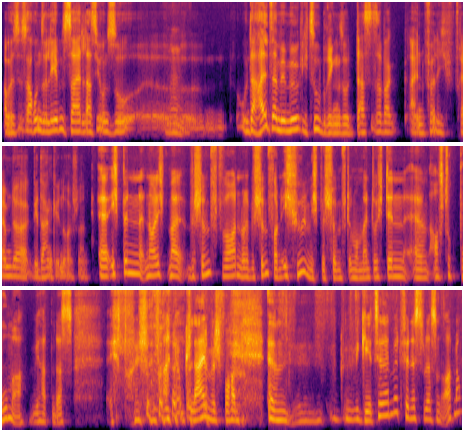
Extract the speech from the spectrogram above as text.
aber es ist auch unsere Lebenszeit, lass sie uns so äh, mhm unterhaltsam wie möglich zubringen. So, das ist aber ein völlig fremder Gedanke in Deutschland. Äh, ich bin neulich mal beschimpft worden oder beschimpft worden. Ich fühle mich beschimpft im Moment durch den äh, Ausdruck Boomer. Wir hatten das neulich schon mal im Kleinen besprochen. Ähm, wie geht's dir damit? Findest du das in Ordnung?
